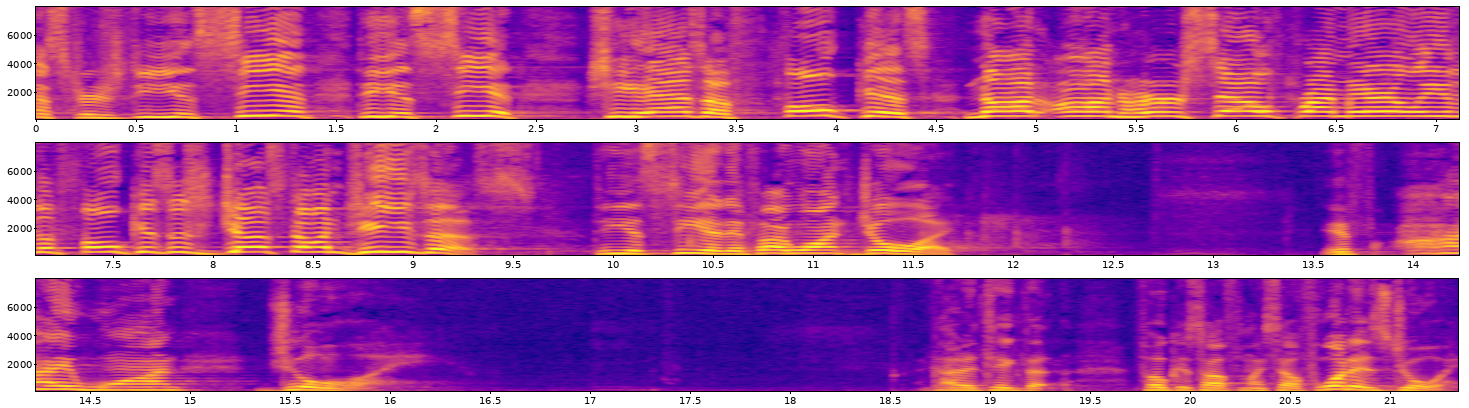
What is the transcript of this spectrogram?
ancestors. Do you see it? Do you see it? She has a focus not on herself primarily, the focus is just on Jesus. Do you see it? If I want joy, if I want joy, I got to take the focus off myself. What is joy?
